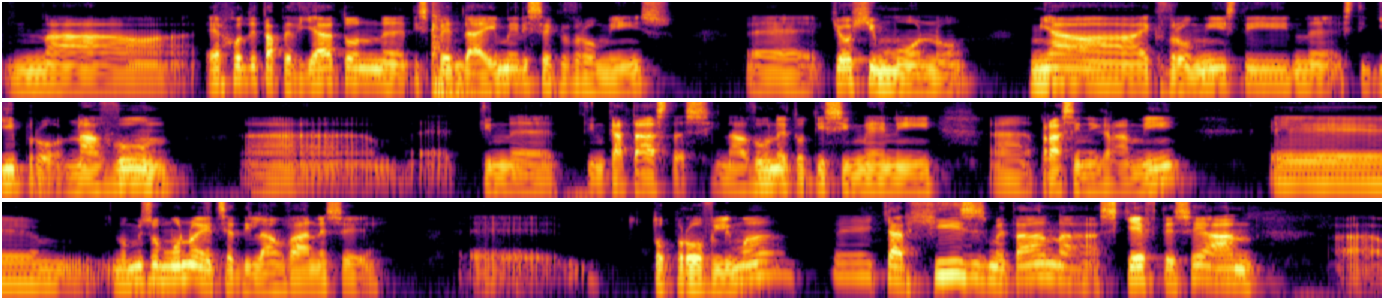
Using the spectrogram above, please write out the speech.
να έρχονται τα παιδιά των, της πενταήμερης εκδρομής και όχι μόνο μια εκδρομή στην, στην Κύπρο να δουν την, την κατάσταση, να δούνε το τι σημαίνει πράσινη γραμμή ε, νομίζω μόνο έτσι αντιλαμβάνεσαι ε, το πρόβλημα ε, και αρχίζεις μετά να σκέφτεσαι αν α,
